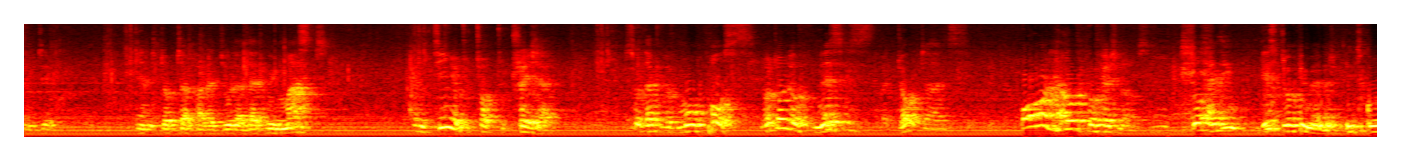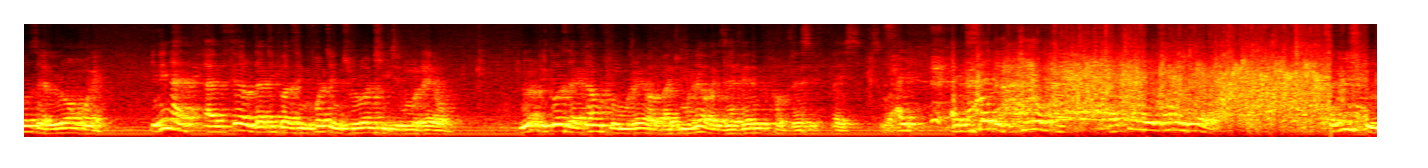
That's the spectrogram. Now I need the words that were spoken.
and, uh, and Dr. Parajuli, that we must continue to talk to Treasury so that we have more posts, not only of nurses, doctors, all health professionals. So I think this document, it goes a long way. Indeed, I, I felt that it was important to launch it in Murewa. Not because I come from Murewa, but Murewa is a very progressive place. So I, I decided to go Murewa. I wish to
